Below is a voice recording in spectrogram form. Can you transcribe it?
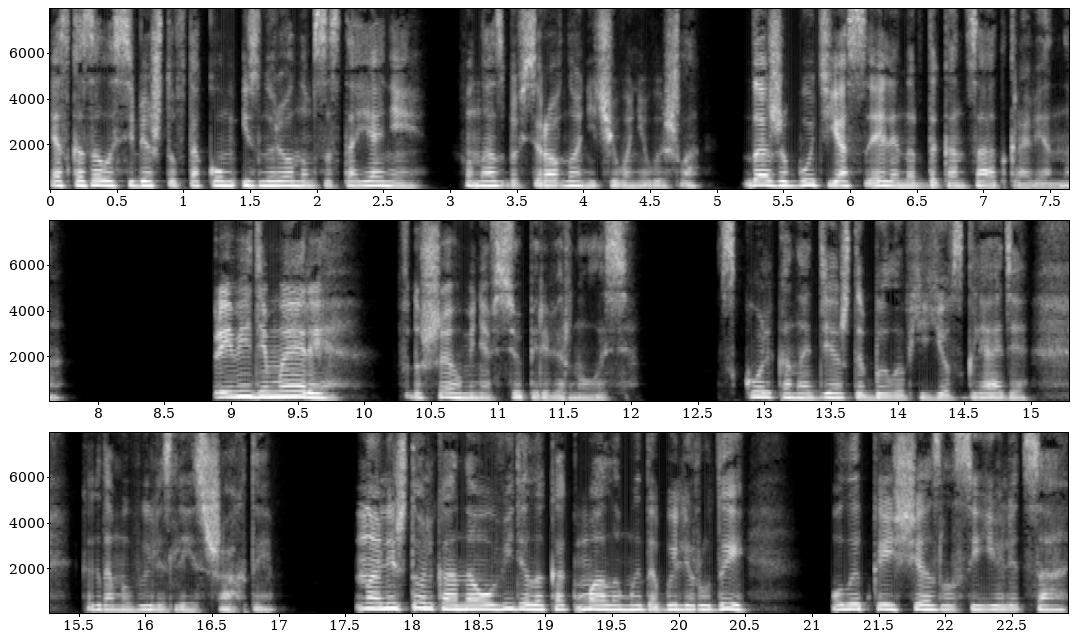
я сказала себе, что в таком изнуренном состоянии у нас бы все равно ничего не вышло, даже будь я с Эленор до конца откровенна. При виде Мэри в душе у меня все перевернулось. Сколько надежды было в ее взгляде, когда мы вылезли из шахты. Но лишь только она увидела, как мало мы добыли руды, улыбка исчезла с ее лица,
